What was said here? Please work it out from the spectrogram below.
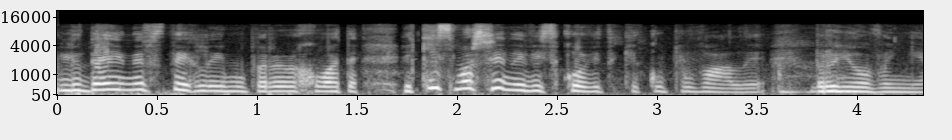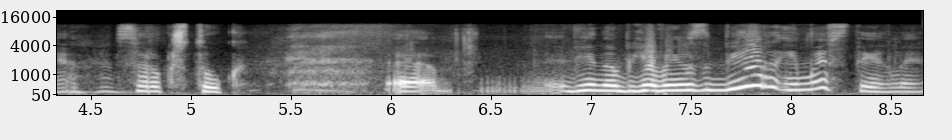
людей не встигли йому перерахувати. Якісь машини військові такі купували, броньовані, 40 штук. Е, Він об'явив збір, і ми встигли.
